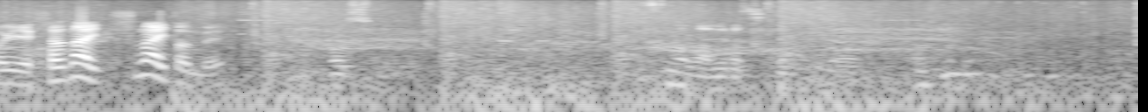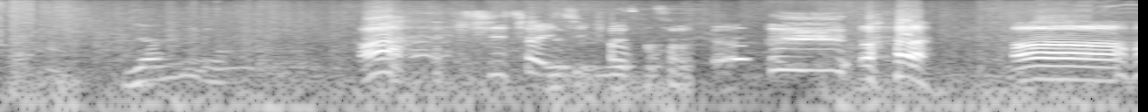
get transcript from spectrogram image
거기 스나 스나 있던데 그렇지. 스나가 아니라 지켰구나. 미안해. 아 진짜 이내 지켜 다 살았다. 아, 아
